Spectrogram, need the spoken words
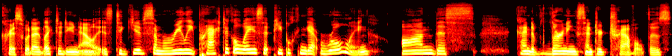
Chris, what I'd like to do now is to give some really practical ways that people can get rolling on this kind of learning centered travel. Those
